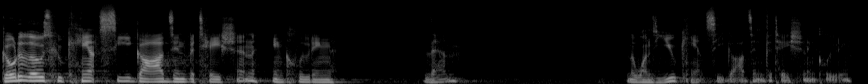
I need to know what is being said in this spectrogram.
Go to those who can't see God's invitation, including them. And The ones you can't see God's invitation, including.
